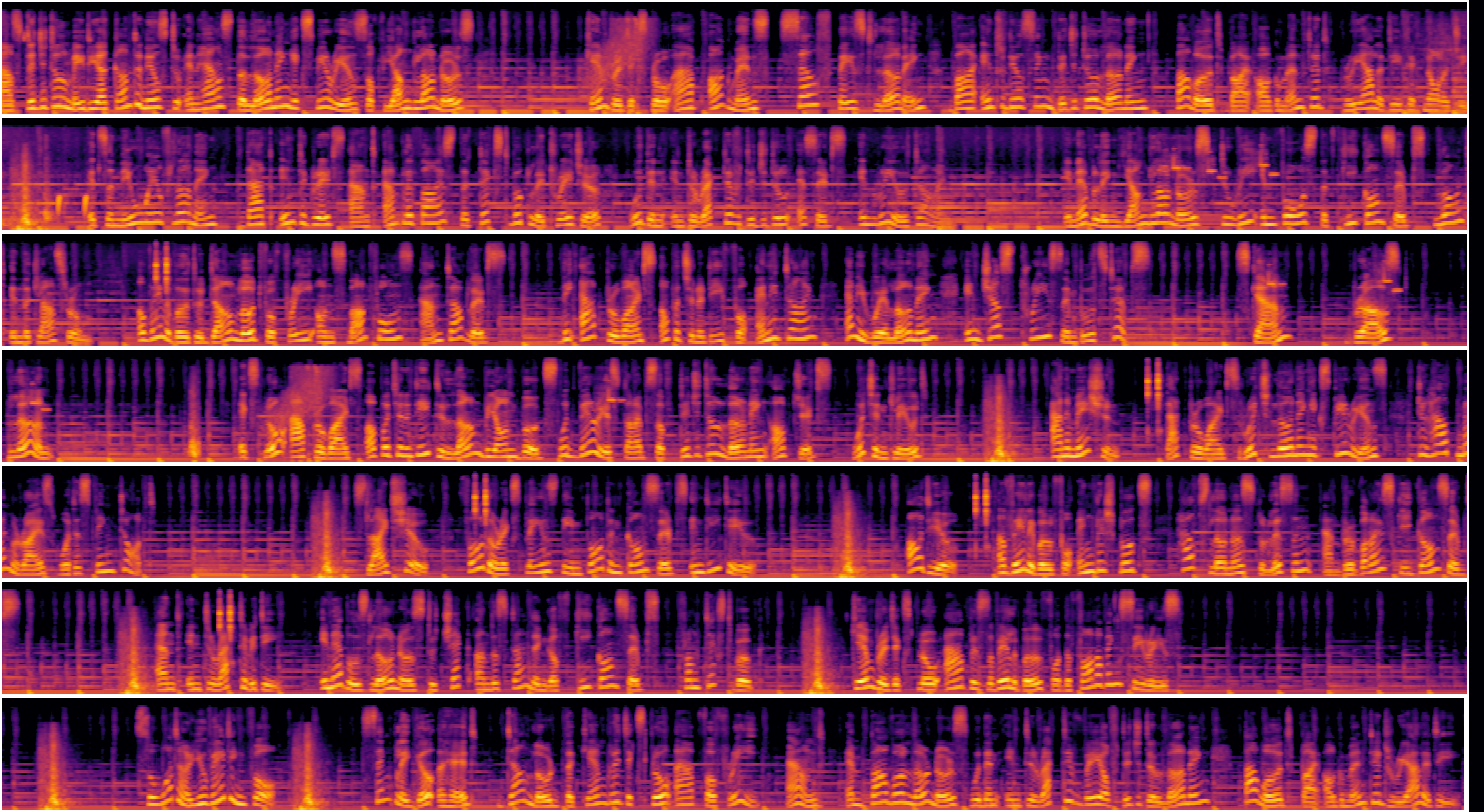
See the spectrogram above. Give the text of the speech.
As digital media continues to enhance the learning experience of young learners, Cambridge Explore app augments self-paced learning by introducing digital learning powered by augmented reality technology. It's a new way of learning that integrates and amplifies the textbook literature within interactive digital assets in real time enabling young learners to reinforce the key concepts learned in the classroom. Available to download for free on smartphones and tablets. The app provides opportunity for anytime, anywhere learning in just three simple steps. Scan, browse, learn. Explore app provides opportunity to learn beyond books with various types of digital learning objects which include animation that provides rich learning experience to help memorize what is being taught. Slideshow further explains the important concepts in detail. Audio, available for English books, helps learners to listen and revise key concepts. And interactivity enables learners to check understanding of key concepts from textbook. Cambridge Explore app is available for the following series. So what are you waiting for? Simply go ahead, download the Cambridge Explore app for free and empower learners with an interactive way of digital learning powered by augmented reality.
